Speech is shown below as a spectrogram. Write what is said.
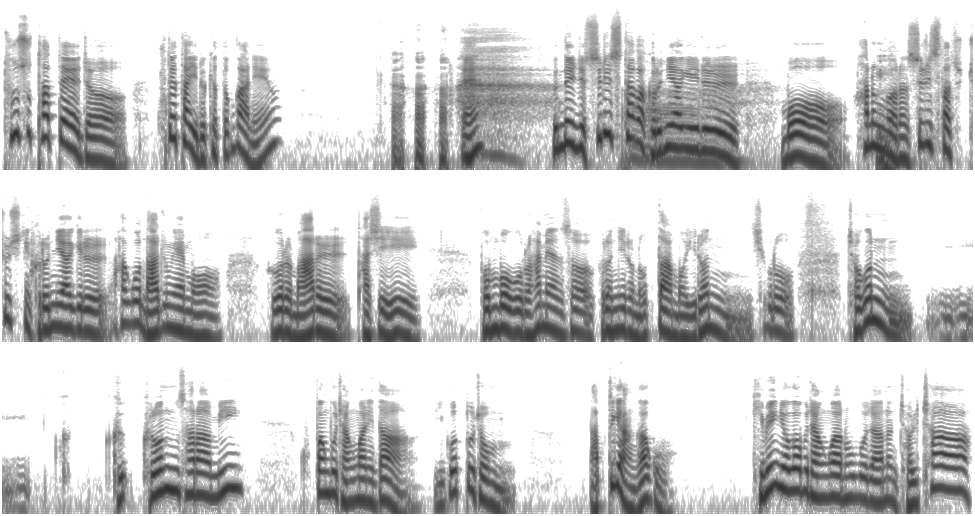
two star 때 저 쿠데타 일으켰던 거 아니에요? 예? 근데 이제 three star가 그런 이야기를 뭐 하는 거는 쓰리스타 출신이 그런 이야기를 하고 나중에 뭐 그거를 말을 다시 번복으로 하면서 그런 일은 없다 뭐 이런 식으로 적은 그, 그 그런 사람이 국방부 장관이다. 이것도 좀 납득이 안 가고 김행 여가부 장관 후보자는 절차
